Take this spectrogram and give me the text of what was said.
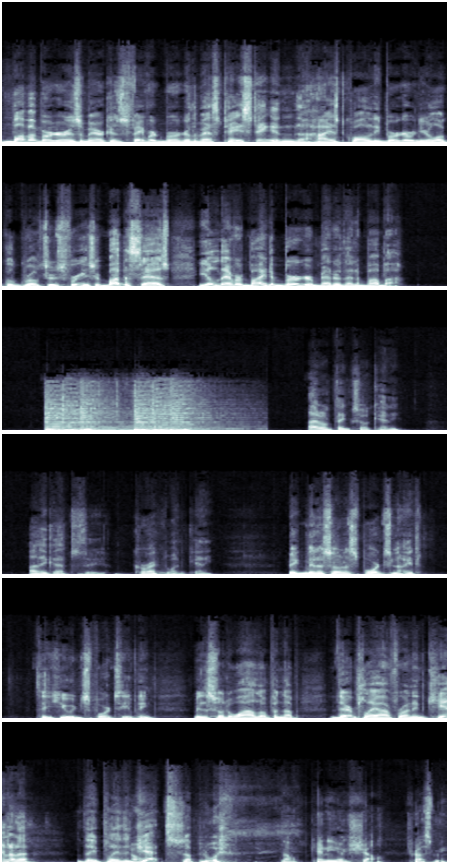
Bubba Burger is America's favorite burger, the best tasting and the highest quality burger in your local grocer's freezer. Bubba says you'll never bite a burger better than a Bubba. I don't think so, Kenny. I think that's the correct one, Kenny. Big Minnesota sports night. It's a huge sports evening. Minnesota Wild opened up their playoff run in Canada. They play the Jets up in. No, Kenny, have shell. Trust me.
